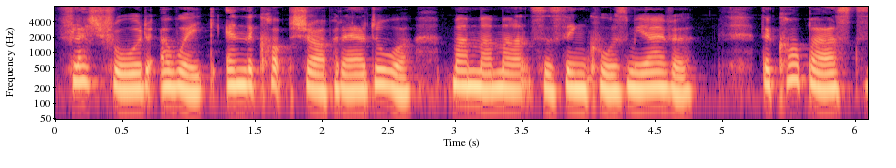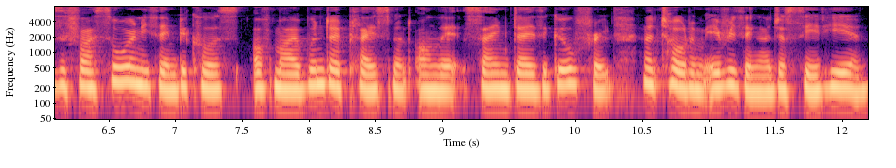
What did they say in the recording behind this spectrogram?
Flash forward a week, and the cops show up at our door. My mum answers, then calls me over. The cop asks if I saw anything because of my window placement on that same day the girl freaked, and I told him everything I just said here.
